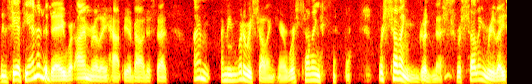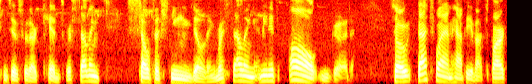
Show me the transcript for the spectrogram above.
and see, at the end of the day, what I'm really happy about is that I'm, I mean, what are we selling here? We're selling, we're selling goodness. Mm-hmm. We're selling relationships with our kids. We're selling self-esteem building. We're selling, I mean, it's all good. So that's why I'm happy about Spark.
